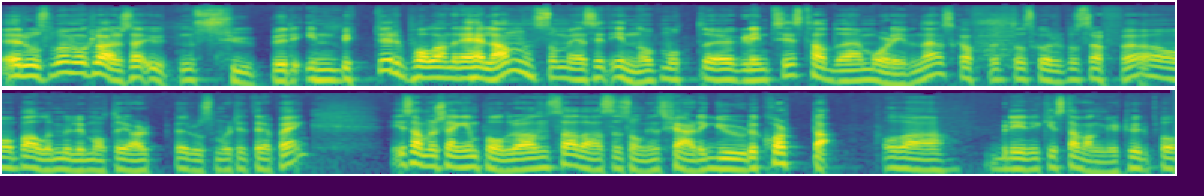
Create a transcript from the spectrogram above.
Eh, Rosenborg må klare seg uten superinnbytter Pål André Helland, som med sitt innhopp mot eh, Glimt sist hadde målgivende, skaffet og skåret på straffe, og på alle mulige måter hjalp Rosenborg til tre poeng. I samme slengen pådro han seg da sesongens fjerde gule kort, da. Og da blir ikke Stavanger-tur på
